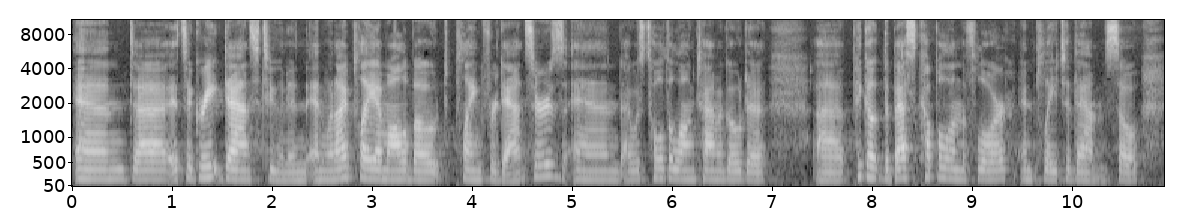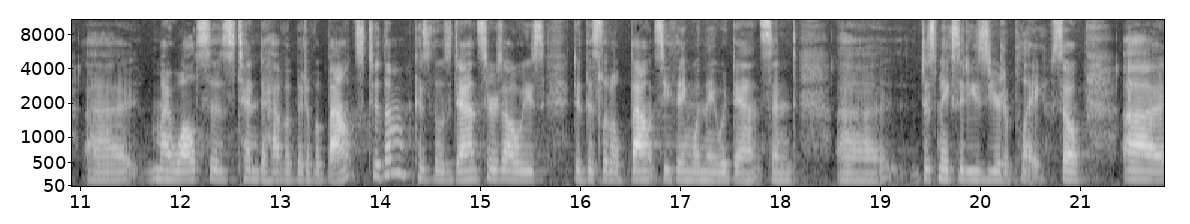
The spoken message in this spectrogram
And uh, it's a great dance tune. And, and when I play, I'm all about playing for dancers. And I was told a long time ago to uh, pick out the best couple on the floor and play to them. So uh, my waltzes tend to have a bit of a bounce to them because those dancers always did this little bouncy thing when they would dance and uh, just makes it easier to play. So uh,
